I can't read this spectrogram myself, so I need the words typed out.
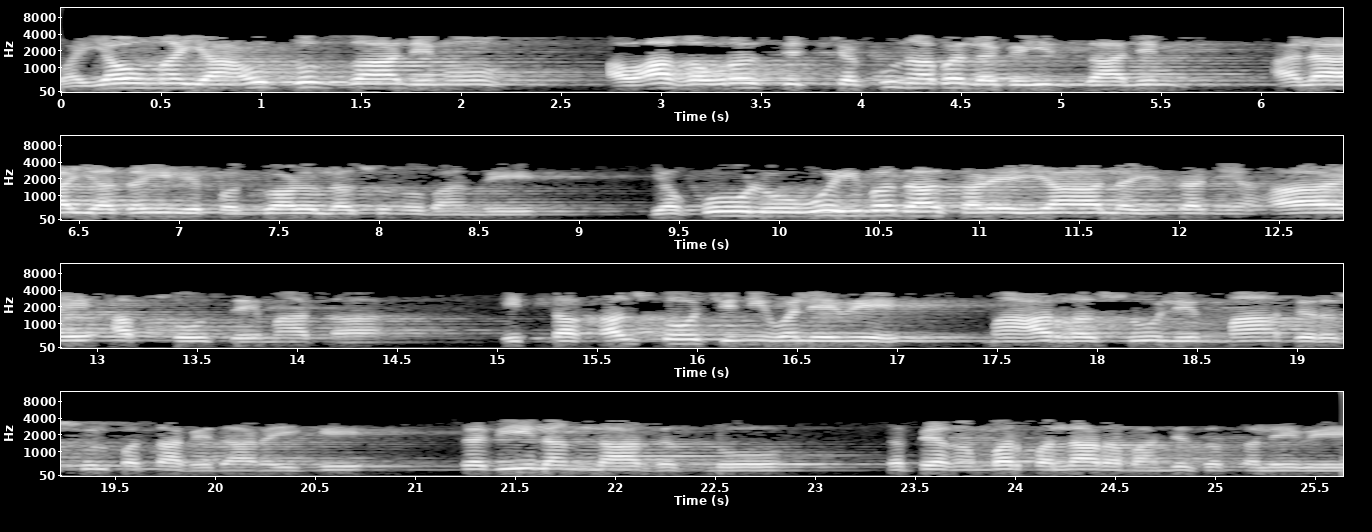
و یوم یعض الظالم او هغه ورځ چې چکونه به لګي ظالم علا یدیه په دواړو لاسونو باندې یقول وای بدا سړی یا لیتنی های افسوس ماتا اتخذتو چنی ولې وی مع الرسول ما د رسول پتا بيدارای کې سبیلن لار دتلو د پیغمبر په لار باندې زتلې وی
